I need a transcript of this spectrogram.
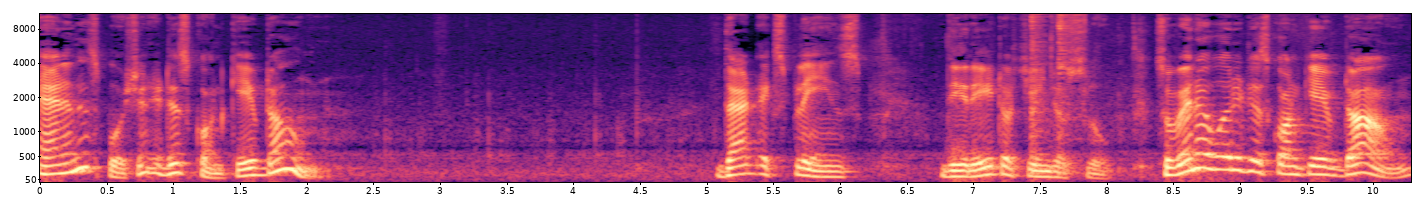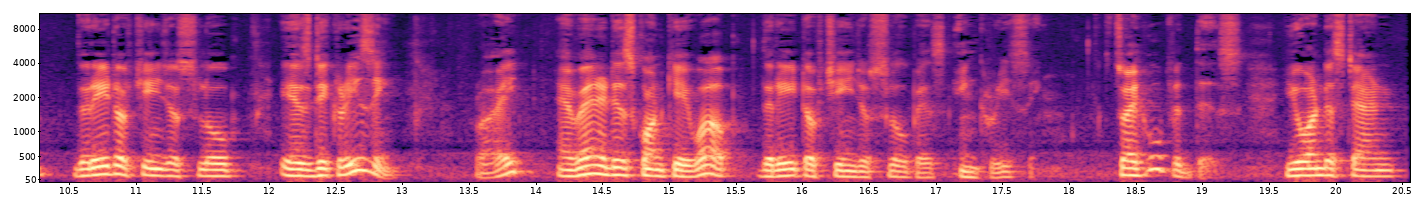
And in this portion, it is concave down. That explains the rate of change of slope. So whenever it is concave down, the rate of change of slope is decreasing, right? And when it is concave up, the rate of change of slope is increasing. So I hope with this you understand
